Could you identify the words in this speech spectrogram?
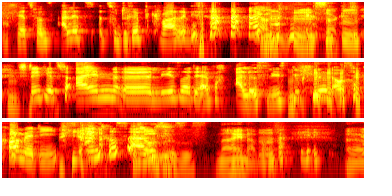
Was jetzt für uns alle zu, zu dritt quasi. Die ja, exakt. steht jetzt für einen äh, Leser, der einfach alles liest, gefühlt, außer Comedy. Ja, Interessant. Genau so ist es. Nein, aber Okay. ähm,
